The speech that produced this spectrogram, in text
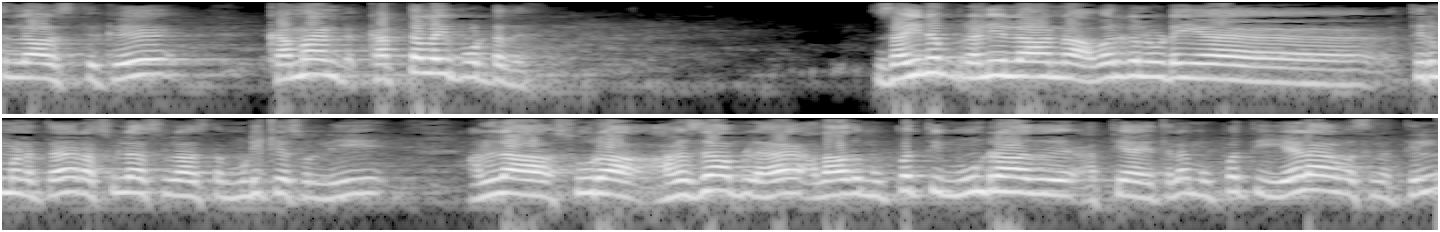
சில்லாசத்துக்கு கமாண்ட் கட்டளை போட்டது. ஜைனப் ரலிலான் அவர்களுடைய திருமணத்தை ரசுல்லா சுல்லாசத்தை முடிக்க சொல்லி அல்லாஹ் சூரா அஹாப்ல அதாவது முப்பத்தி மூன்றாவது அத்தியாயத்துல முப்பத்தி ஏழாவது வசனத்தில்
